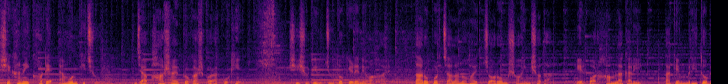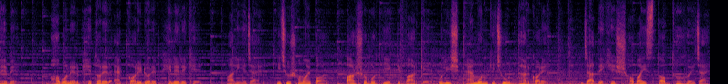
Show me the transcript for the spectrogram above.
সেখানেই ঘটে এমন কিছু যা ভাষায় প্রকাশ করা কঠিন। শিশুটির জুতো কেড়ে নেওয়া হয়। তার উপর চালানো হয় চরম সহিংসতা। এরপর হামলাকারী তাকে মৃত ভেবে ভবনের ভেতরের এক করিডোরে ফেলে রেখে পালিয়ে যায়। কিছু সময় পর পার্শ্ববর্তী একটি পার্কে পুলিশ এমন কিছু উদ্ধার করে যা দেখে সবাই স্তব্ধ হয়ে যায়।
